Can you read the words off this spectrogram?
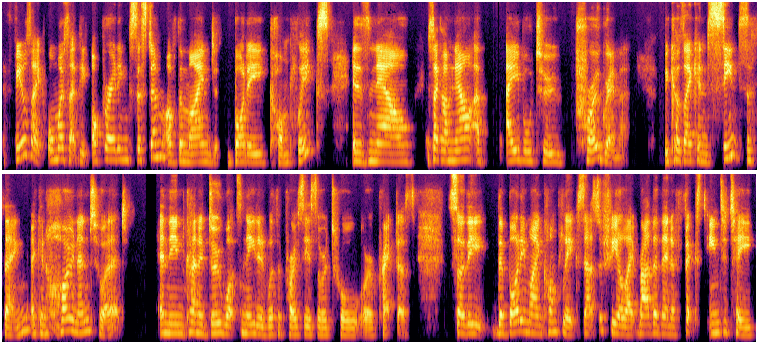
it feels like almost like the operating system of the mind body complex is now it's like i'm now able to program it because i can sense a thing i can hone into it and then kind of do what's needed with a process or a tool or a practice. So the the body mind complex starts to feel like rather than a fixed entity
